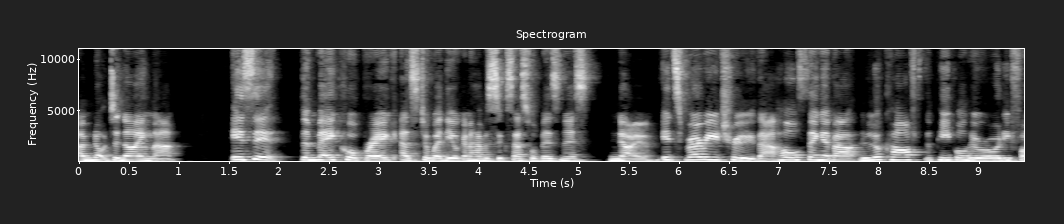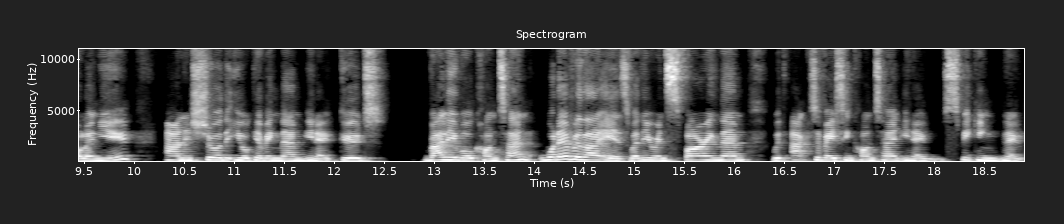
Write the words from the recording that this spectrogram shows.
I'm not denying that. Is it the make or break as to whether you're going to have a successful business? No, it's very true. That whole thing about look after the people who are already following you and ensure that you're giving them, you know, good, valuable content, whatever that is, whether you're inspiring them with activating content, you know, speaking, you know,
